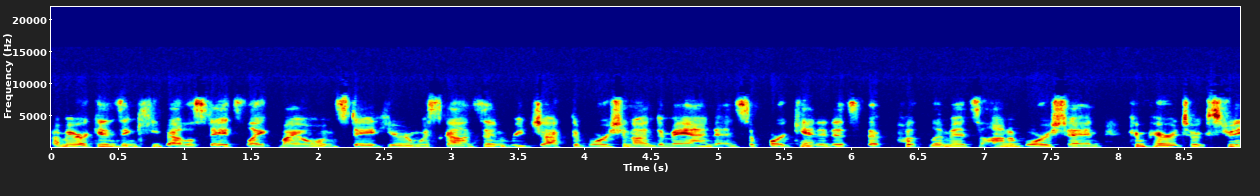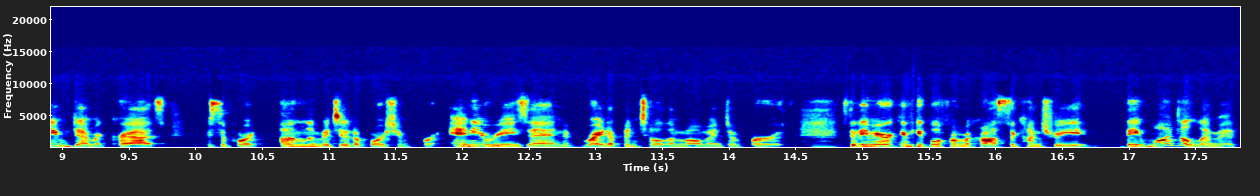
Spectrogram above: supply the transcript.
Americans in key battle states, like my own state here in Wisconsin, reject abortion on demand and support candidates that put limits on abortion compared to extreme Democrats we support unlimited abortion for any reason, right up until the moment of birth. Mm-hmm. So the American people from across the country, they want a limit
